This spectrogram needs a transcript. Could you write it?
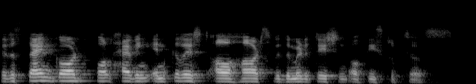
let us thank God for having encouraged our hearts with the meditation of these scriptures.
